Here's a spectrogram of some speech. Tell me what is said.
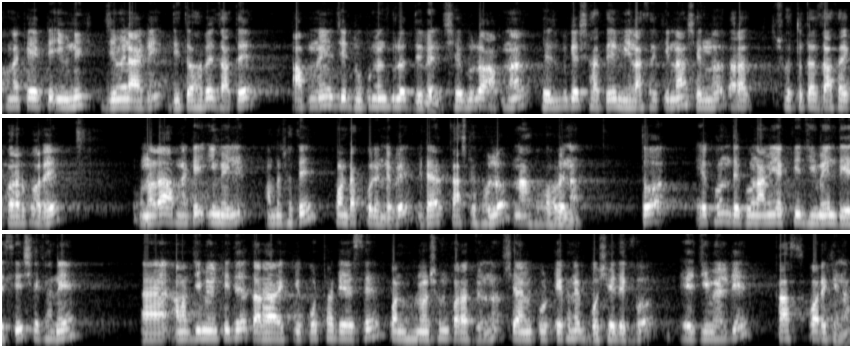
আপনাকে একটি ইউনিক জিমেল আইডি দিতে হবে যাতে আপনি যে ডকুমেন্টসগুলো দেবেন, সেগুলো আপনার ফেসবুকের সাথে মিল আছে কি না সেগুলো তারা সত্যতা যাচাই করার পরে ওনারা আপনাকে ইমেইলে আপনার সাথে কন্ট্যাক্ট করে নেবে। এটা কাজটি হলো না হবে না। তো এখন দেখুন, আমি একটি জিমেইল দিয়েছি, সেখানে আমার জিমেইলটিতে তারা একটি কোড পাঠিয়েছে কনফার্মেশন করার জন্য। সে আমি কোডটি এখানে বসিয়ে দেখব, এই জিমেইলটি কাজ করে কিনা।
